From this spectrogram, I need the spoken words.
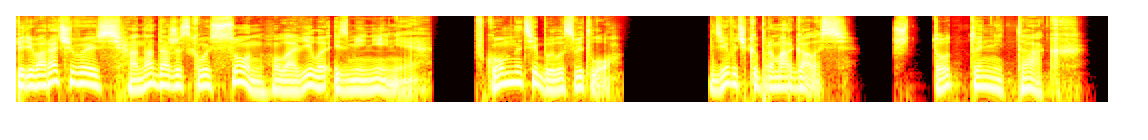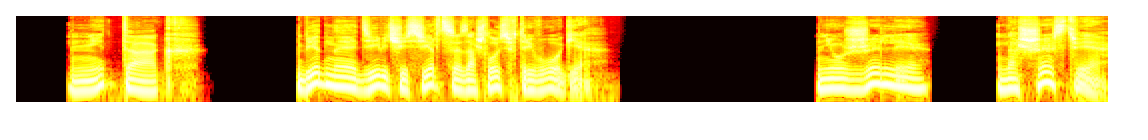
Переворачиваясь, она даже сквозь сон уловила изменения. В комнате было светло. Девочка проморгалась. Что-то не так. Не так. Бедное девичье сердце зашлось в тревоге. Неужели нашествие?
